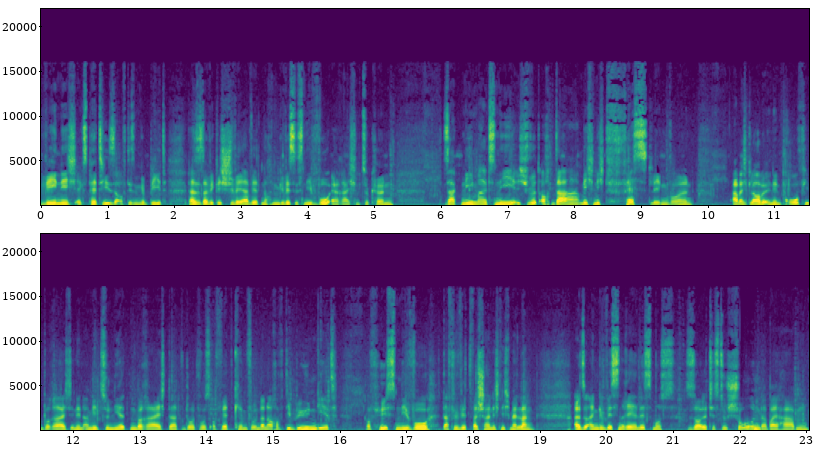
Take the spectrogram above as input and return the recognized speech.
wenig Expertise auf diesem Gebiet, dass es da wirklich schwer wird, noch ein gewisses Niveau erreichen zu können. Sagt niemals nie. Ich würde auch da mich nicht festlegen wollen. Aber ich glaube, in den Profibereich, in den ambitionierten Bereich, dort, wo es auf Wettkämpfe und dann auch auf die Bühnen geht, auf höchstem Niveau, dafür wird es wahrscheinlich nicht mehr lang. Also einen gewissen Realismus solltest du schon dabei haben,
